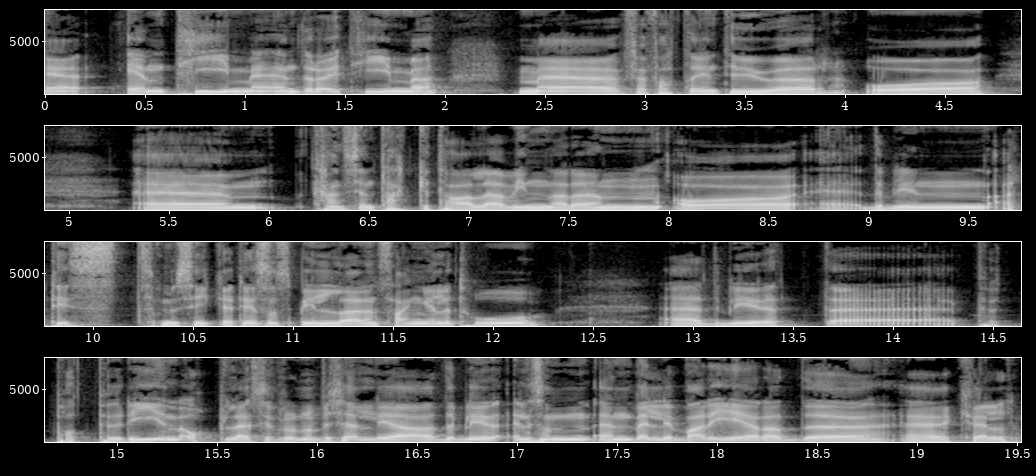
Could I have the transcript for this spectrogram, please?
en, en time, en drøy time med forfatterintervjuer og eh, kanskje en takketale av vinneren, og eh, det blir en artist, musikkartist, som spiller en sang eller to. Eh, det blir et eh, potpurri med opplesning fra noen forskjellige Det blir liksom en veldig variert eh, kveld.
